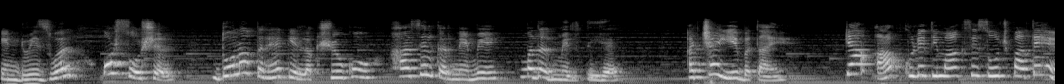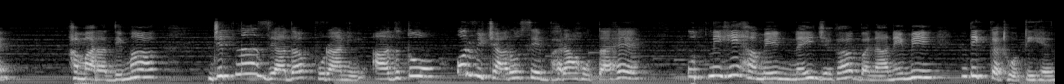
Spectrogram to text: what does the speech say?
इंडिविजुअल और सोशल दोनों तरह के लक्ष्यों को हासिल करने में मदद मिलती है। अच्छा ये बताएँ, क्या आप खुले दिमाग से सोच पाते हैं? हमारा दिमाग जितना ज़्यादा पुरानी आदतों और विचारों से भरा होता है, उतनी ही हमें नई जगह बनाने में दिक्कत होती है।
